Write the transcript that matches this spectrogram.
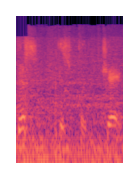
This is for Jake.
